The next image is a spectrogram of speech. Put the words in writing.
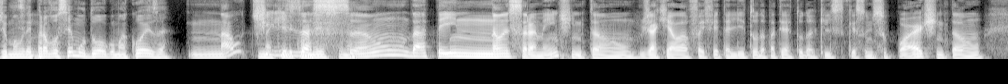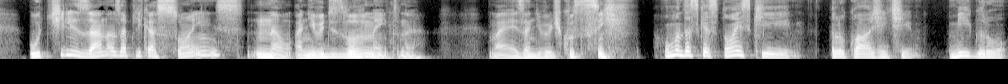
de MongoDB. Para você mudou alguma coisa? Na começo, né? utilização da API, não necessariamente. Então, já que ela foi feita ali toda para ter toda aquela questão de suporte, então utilizar nas aplicações, não, a nível de desenvolvimento, né? Mas a nível de custo, sim. Uma das questões que, pelo qual a gente migrou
